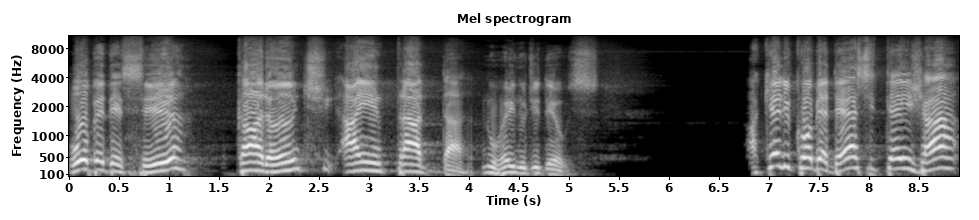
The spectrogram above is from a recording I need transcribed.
Obedecer garante a entrada no reino de Deus. Aquele que obedece tem já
